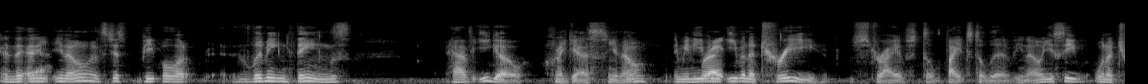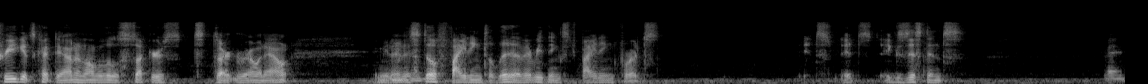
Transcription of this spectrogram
and, the, Yeah. and you know, it's just people, are, living things have ego, I guess, you know. I mean, even Right. even a tree strives to fights to live. You know, you see when a tree gets cut down and all the little suckers start growing out. I mean, and it's Mhm. still fighting to live. Everything's fighting for its its its existence. Right.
